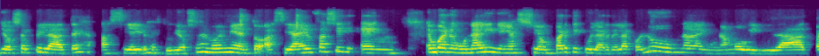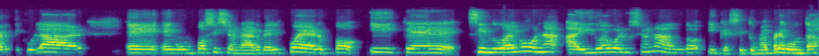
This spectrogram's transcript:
Joseph Pilates hacía, y los estudiosos del movimiento, hacía énfasis en, en, bueno, en una alineación particular de la columna, en una movilidad particular, eh, en un posicionar del cuerpo, y que sin duda alguna ha ido evolucionando, y que si tú me preguntas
